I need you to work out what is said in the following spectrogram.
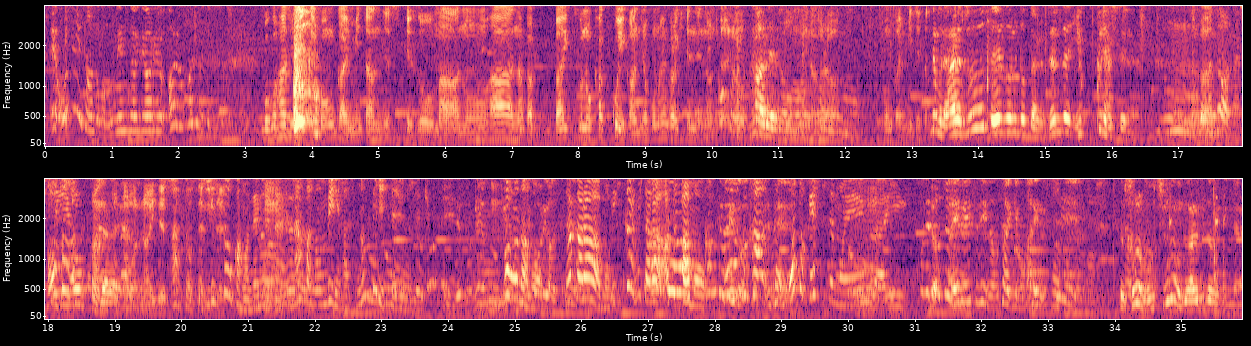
えおじいさんとかの年代であれあれ初めて見た。の僕初めて今回見たんですけどまああのあーなんかバイクのかっこいい感じはこの辺から来てんねんなみたいなハーレーのと思いながら今回見てたんでもねあれずーっと映像見とったらね全然ゆっくり走ってるのよなん。かそうね。スピード感とかはないですあそうそう。疾走感は全然ない。なんかのんびり走のんびりしてるよね。気持ちいいですよね、うん。そうなの。だからもう一回見たらあとはもうもう音消してもええぐらい。で途中 LSD の再現も入るし。そうそうでもそれも中学校であれ見た時にね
